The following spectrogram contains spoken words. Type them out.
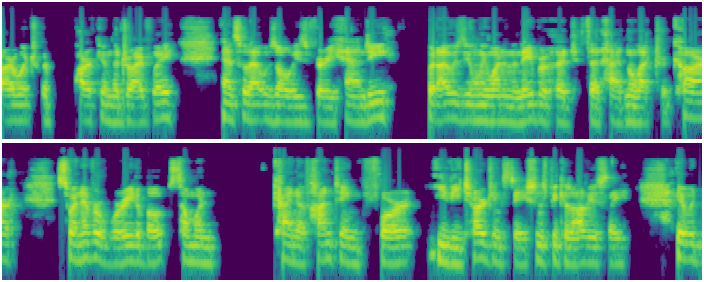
car, which would park in the driveway. And so that was always very handy. But I was the only one in the neighborhood that had an electric car. So I never worried about someone kind of hunting for EV charging stations because obviously it would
